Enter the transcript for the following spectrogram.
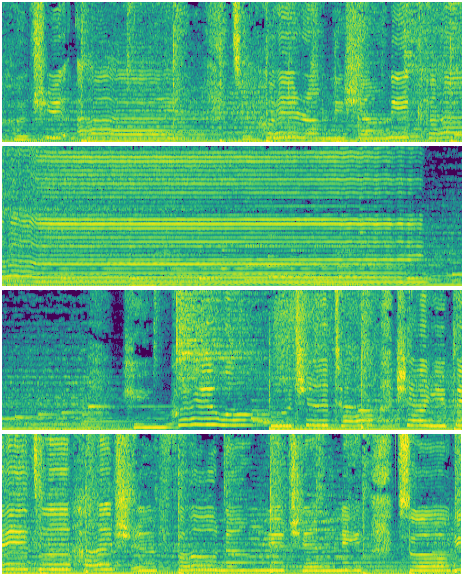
何去爱，才会让你想离开。因为我不知道下一辈子还是否能遇见你，所以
